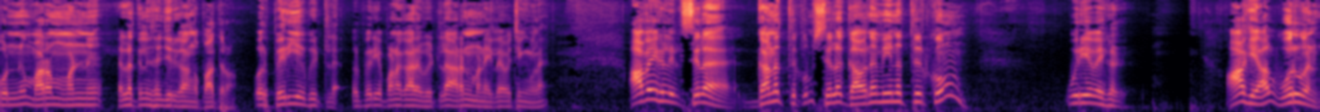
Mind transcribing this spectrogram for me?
பொண்ணு மரம் மண் எல்லாத்துலேயும் செஞ்சுருக்காங்க பாத்திரம். ஒரு பெரிய வீட்டில் ஒரு பெரிய பணக்கார வீட்டில் அரண்மனையில் வச்சுங்களேன் அவைகளில் சில கனத்துக்கும் சில கனவீனத்திற்கும் உரியவைகள். ஆகையால் ஒருவன்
